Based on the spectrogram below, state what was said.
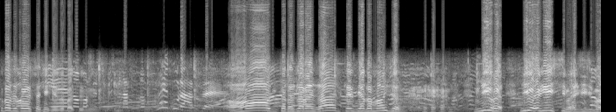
Chyba, że trochę wcześniej się Nie, No zobaczymy. może będziemy na noclegu razem. O, to też dla męża? To jest wiadomość? Miłe, miłe wieści ma dziś mąż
